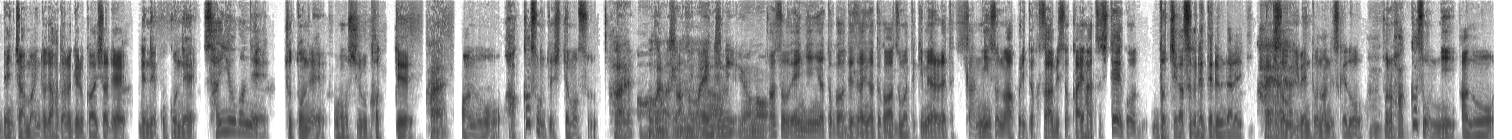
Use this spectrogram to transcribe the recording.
ベンチャーマインドで働ける会社で、でね、ここね、採用がね、ちょっとね、面白かって、はい。あの、ハッカソンって知ってます？はい。わかります。あの、エンジニアの。あ、そう、エンジニアとかデザイナーとか集まって決められた期間に、そのアプリとかサービスを開発して、こう、どっちが優れてるみたいなはい競うはい。イベントなんですけど、うんそのハッカソンに、あの、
